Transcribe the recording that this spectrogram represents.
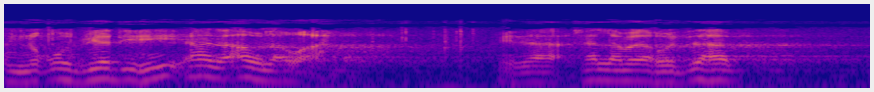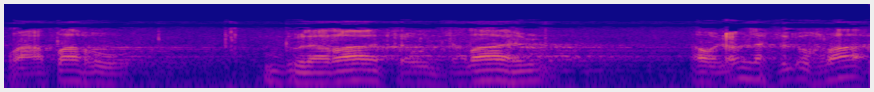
النقود بيده هذا أولى وأحمد. إذا سلم له الذهب وأعطاه الدولارات أو الدراهم أو العملة الأخرى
